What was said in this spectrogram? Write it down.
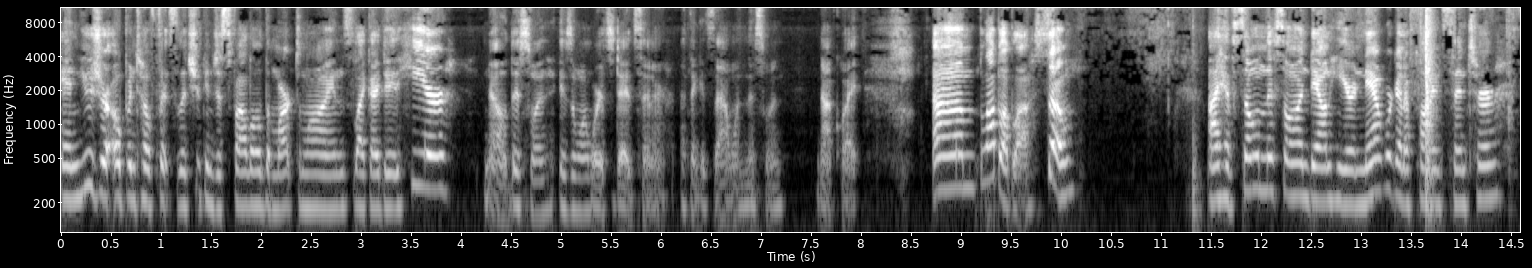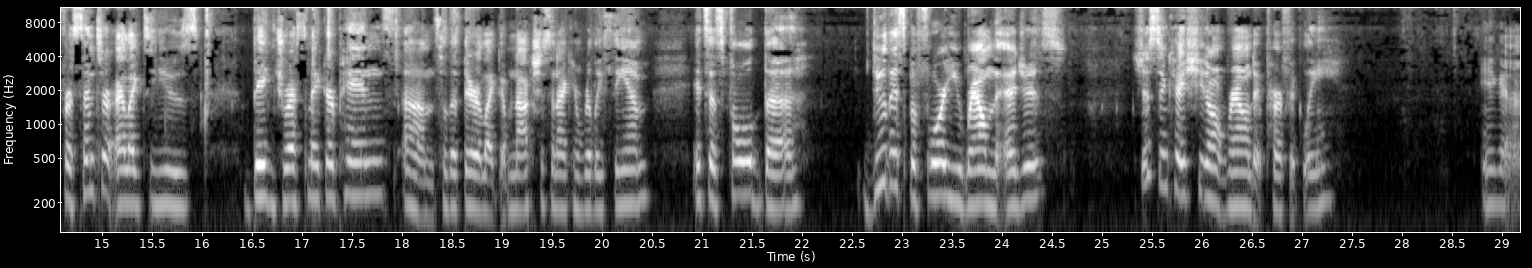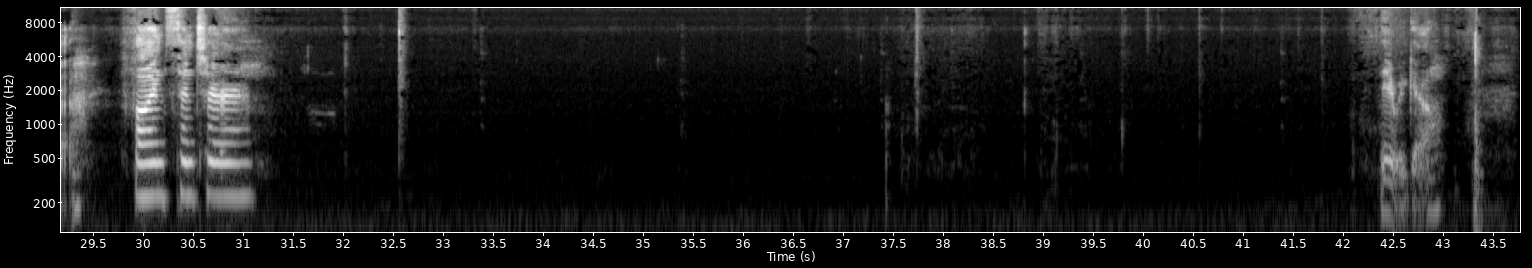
And use your open toe foot so that you can just follow the marked lines like I did here. No, this one is the one where it's dead center. I think it's that one, this one. Not quite um, blah, blah, blah. So I have sewn this on down here. Now we're going to find center. For center, I like to use big dressmaker pins um, so that they're like obnoxious and I can really see them. It says fold the, do this before you round the edges, just in case you don't round it perfectly. You're going to find center. There we go.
